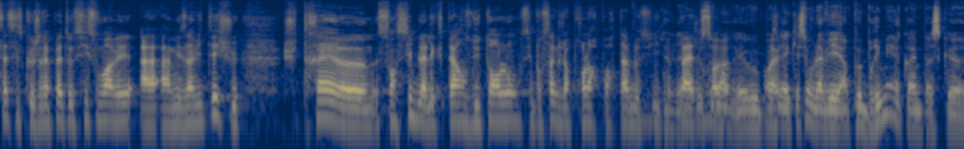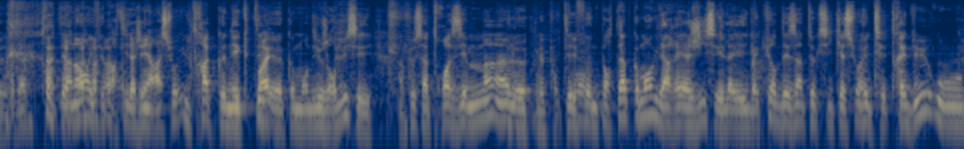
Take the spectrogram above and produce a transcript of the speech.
ça, c'est ce que je répète aussi souvent à, mes invités. Je suis, je suis très euh, sensible à l'expérience du temps long. C'est pour ça que je leur prends leur portable aussi. Ne pas être, euh, vous posez la question, vous l'avez un peu brimé hein, quand même, parce que a 31 ans, il fait partie de la génération ultra connectée, euh, comme on dit aujourd'hui. C'est un peu sa troisième main, hein, le Mais pour téléphone portable. Comment il a réagi? La, la, cure des intoxications a été très dure ou...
